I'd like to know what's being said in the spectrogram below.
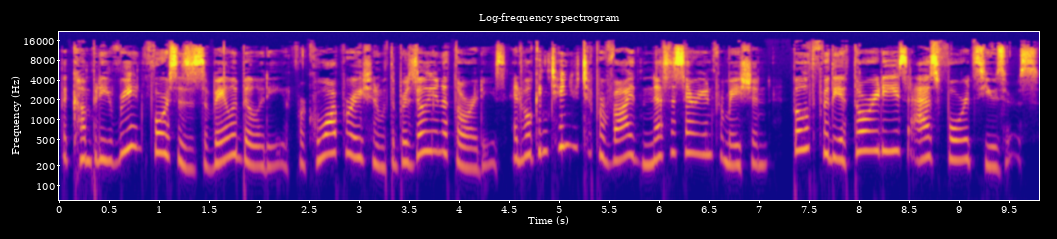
the company reinforces its availability for cooperation with the Brazilian authorities and will continue to provide the necessary information both for the authorities as for its users.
